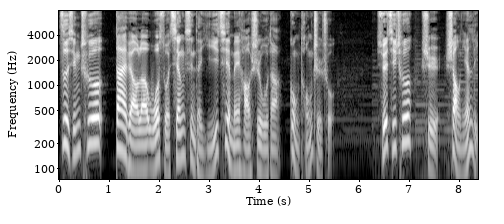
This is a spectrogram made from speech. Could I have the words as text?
自行车代表了我所相信的一切美好事物的共同之处。学骑车是少年礼。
